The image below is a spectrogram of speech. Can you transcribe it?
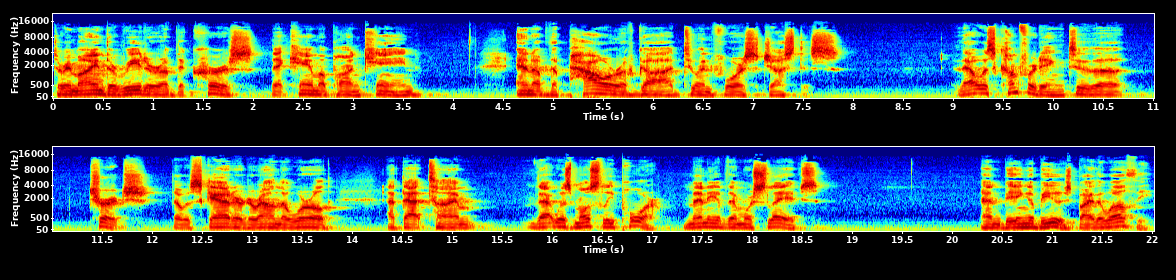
to remind the reader of the curse that came upon Cain and of the power of God to enforce justice. That was comforting to the church that was scattered around the world at that time that was mostly poor. Many of them were slaves and being abused by the wealthy.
